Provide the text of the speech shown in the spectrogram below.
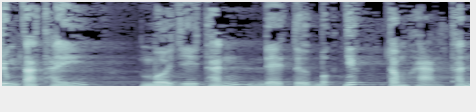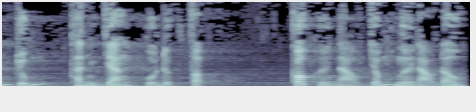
Chúng ta thấy mười vị thánh đệ tử bậc nhất trong hàng thánh chúng thanh văn của Đức Phật. Có người nào giống người nào đâu.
